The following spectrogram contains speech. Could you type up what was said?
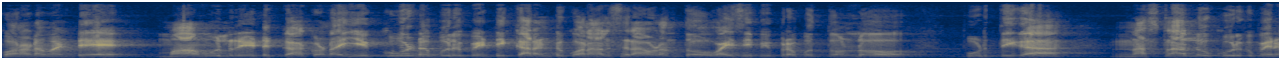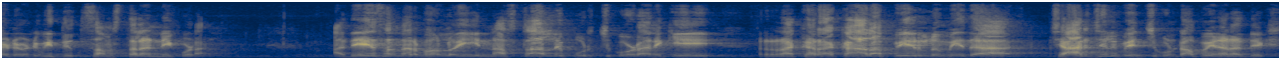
కొనడం అంటే మామూలు రేటుకు కాకుండా ఎక్కువ డబ్బులు పెట్టి కరెంటు కొనాల్సి రావడంతో వైసీపీ ప్రభుత్వంలో పూర్తిగా నష్టాల్లో కూరుకుపోయినటువంటి విద్యుత్ సంస్థలన్నీ కూడా. అదే సందర్భంలో ఈ నష్టాలని పూడ్చుకోవడానికి రకరకాల పేర్ల మీద ఛార్జీలు పెంచుకుంటా పోయినారు అధ్యక్ష.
